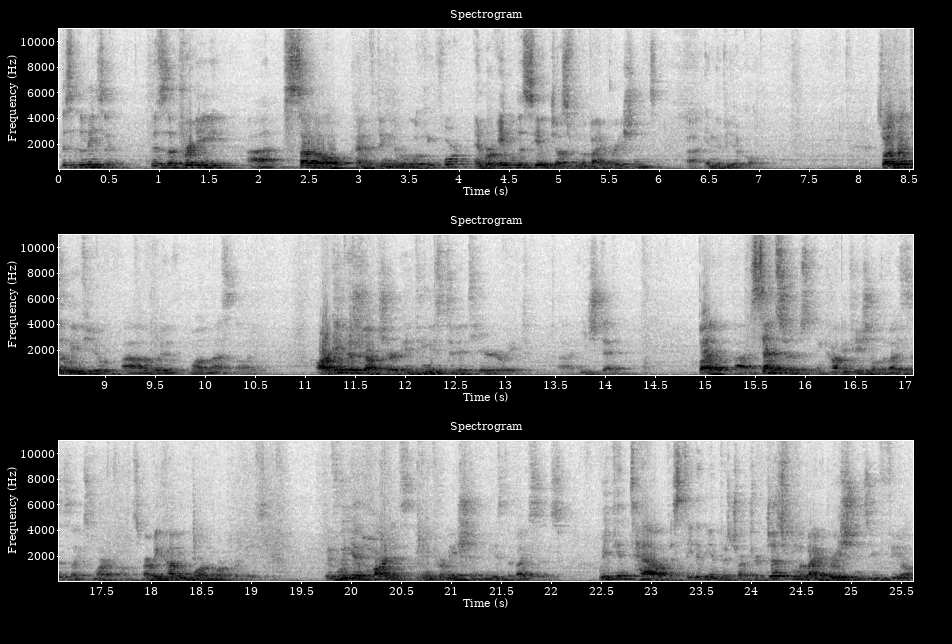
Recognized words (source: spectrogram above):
This is amazing. This is a pretty uh, subtle kind of thing that we're looking for, and we're able to see it just from the vibrations uh, in the vehicle. So I'd like to leave you uh, with one last slide. Our infrastructure continues to deteriorate uh, each day. But uh, sensors and computational devices like smartphones are becoming more and more pervasive. If we can harness the information in these devices, we can tell the state of the infrastructure just from the vibrations you feel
